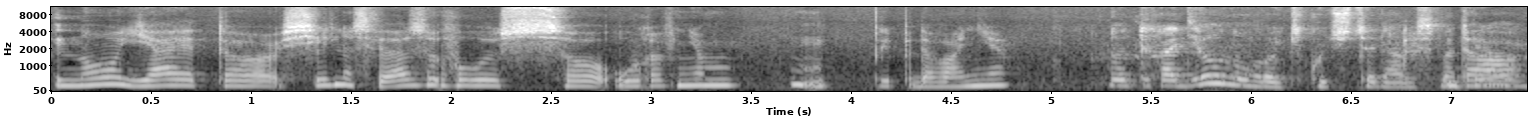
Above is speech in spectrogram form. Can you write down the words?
но я это сильно связываю с уровнем преподавания. Ну, ты ходила на уроки к учителям, смотрела? Да,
